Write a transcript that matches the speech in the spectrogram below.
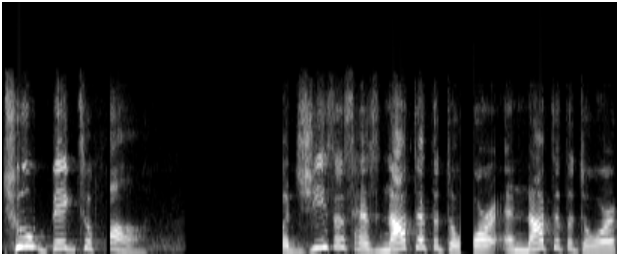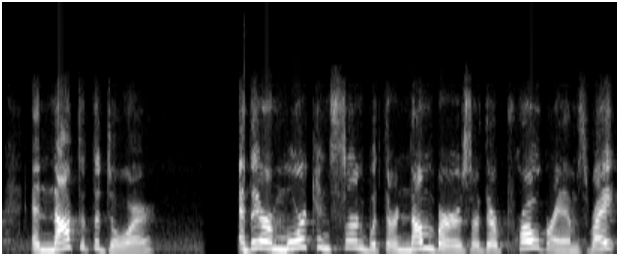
too big to fall. But Jesus has knocked at the door and knocked at the door and knocked at the door. And they are more concerned with their numbers or their programs, right?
